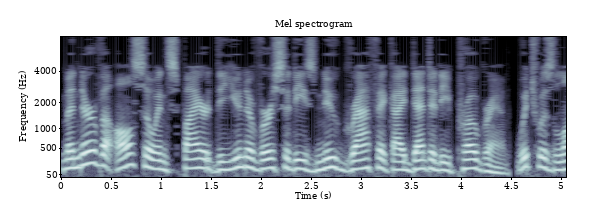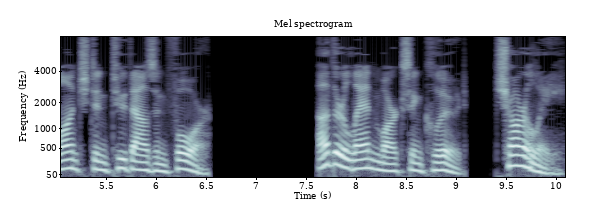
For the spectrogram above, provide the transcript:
Minerva also inspired the university's new graphic identity program, which was launched in 2004. Other landmarks include, "'Charlie'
